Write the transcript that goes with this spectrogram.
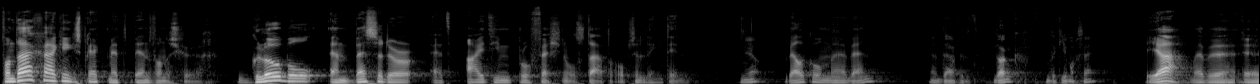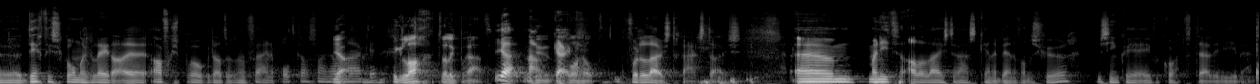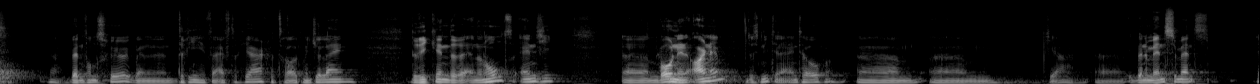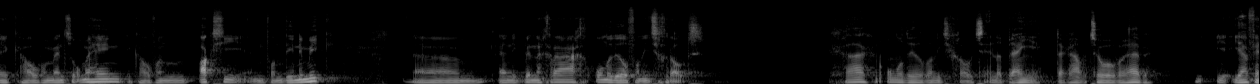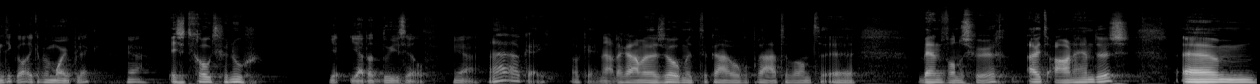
Vandaag ga ik in gesprek met Ben van der Scheur. Global Ambassador at iTeam Professional staat er op zijn LinkedIn. Ja. Welkom eh, Ben. ja, David, dank dat ik hier mag zijn. Ja, we hebben eh 30 seconden geleden eh, afgesproken dat we er een fijne podcast van gaan Ja, maken. ik lach terwijl ik praat. Ja, ik nou kijk, dat wel helpt. voor de luisteraars thuis. Ehm, maar niet alle luisteraars kennen Ben van der Scheur. Misschien kun je even kort vertellen wie je bent. Ja, ik ben van der Scheur, ik ben eh, 53 jaar, getrouwd met Jolijn. Drie kinderen en een hond, Angie. Ehm woon in Arnhem, dus niet in Eindhoven. Ehm, ehm, ja, eh, ik ben een mensenmens. Ik hou van mensen om me heen. Ik hou van actie en van dynamiek. En ik ben er graag onderdeel van iets groots. Graag een onderdeel van iets groots. En dat ben je. Daar gaan we het zo over hebben. Ja, vind ik wel. Ik heb een mooie plek. Ja, Is het groot genoeg? ja, ja dat doe je zelf. Ja. Ah, oké. Oké, nou daar gaan we zo met elkaar over praten. Want eh, Ben van der Scheur, uit Arnhem dus. Ehm,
